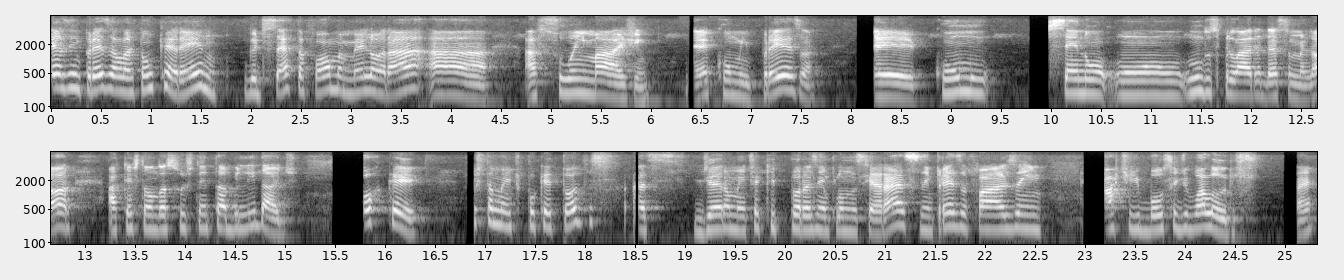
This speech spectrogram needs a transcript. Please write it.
E as empresas elas estão querendo, de certa forma, melhorar a, a sua imagem né, como empresa, é, como sendo um, um dos pilares dessa melhora, a questão da sustentabilidade. Por quê? Justamente porque todas as geralmente aqui, por exemplo, no Ceará, essas empresas fazem parte de bolsa de valores. Né?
